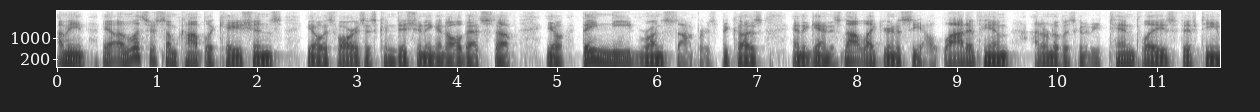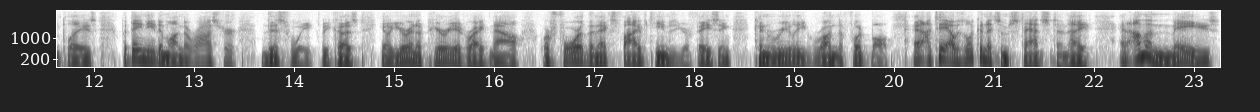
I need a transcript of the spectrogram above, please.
I mean, you know, unless there's some complications, you know, as far as his conditioning and all that stuff, you know, they need run stoppers because, and again, it's not like you're going to see a lot of him. I don't know if it's going to be 10 plays, 15 plays, but they need him on the roster this week because, you know, you're in a period right now where four of the next five teams that you're facing can really run the football. And I tell you, I was looking at some stats tonight, and I'm amazed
